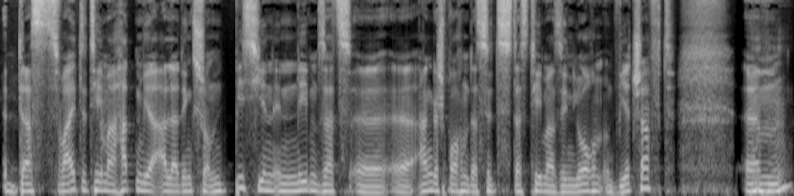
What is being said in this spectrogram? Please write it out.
das zweite Thema hatten wir allerdings schon ein bisschen im Nebensatz äh, äh, angesprochen. Das ist das Thema Senioren und Wirtschaft. Ähm, mhm.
